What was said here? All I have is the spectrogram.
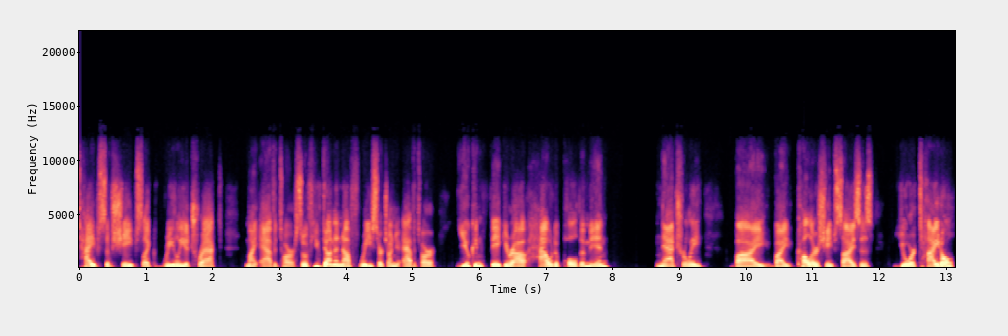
types of shapes like really attract my avatar? So if you've done enough research on your avatar, you can figure out how to pull them in naturally by by color, shape, sizes, your title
